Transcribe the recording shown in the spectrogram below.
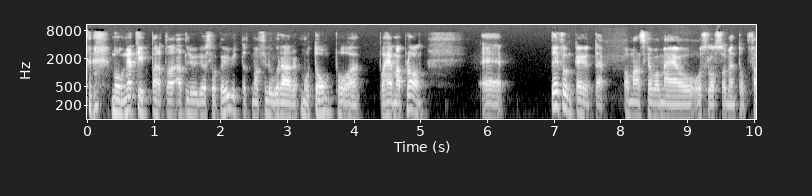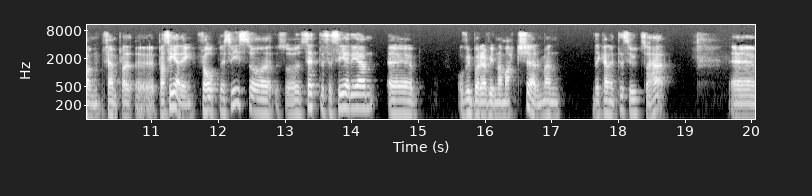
många tippar att, att Luleå ska åka ut, att man förlorar mot dem på, på hemmaplan. Eh, det funkar ju inte om man ska vara med och, och slåss om en topp 5-placering. Eh, Förhoppningsvis så, så sätter sig serien eh, och vi börjar vinna matcher men det kan inte se ut så här. Eh,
